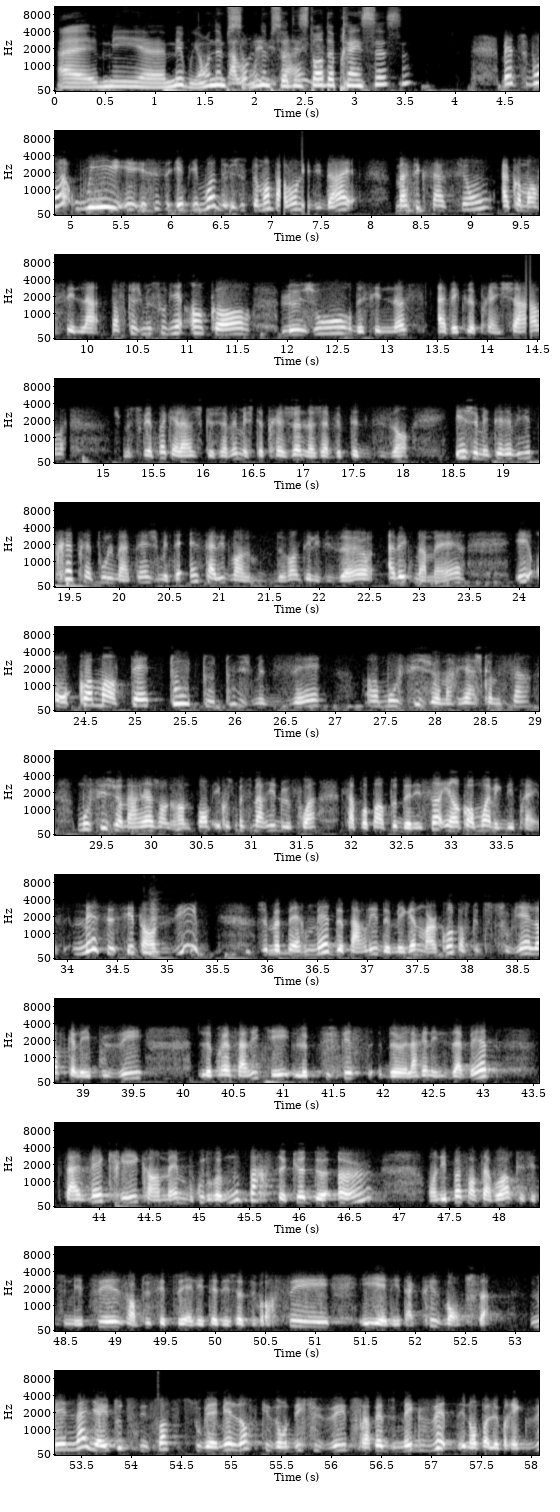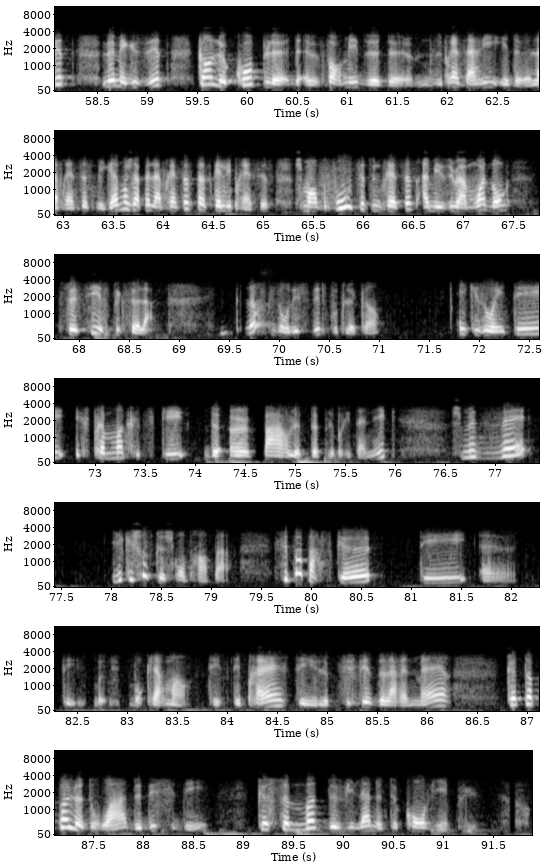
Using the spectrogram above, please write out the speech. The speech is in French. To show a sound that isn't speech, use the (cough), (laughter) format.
Euh, mais, euh, mais oui, on aime Parlons ça. On aime Lady ça. Des histoires de princesses. hein. Ben, tu vois, oui, et, moi, justement, parlons des Di, ma fixation a commencé là, parce que je me souviens encore le jour de ses noces avec le prince Charles. Je me souviens pas quel âge que j'avais, mais j'étais très jeune, là, j'avais peut-être 10 ans. Et je m'étais réveillée très, très tôt le matin. Je m'étais installée devant, le- devant le téléviseur avec ma mère et on commentait tout, tout, tout. Je me disais, ah, moi aussi, je veux un mariage comme ça. Moi aussi, je veux un mariage en grande pompe. Écoute, je me suis mariée deux fois. Ça n'a pas en tout donné ça, et encore moins avec des princes. Mais ceci étant dit, je me permets de parler de Meghan Markle parce que tu te souviens, lorsqu'elle a épousé le prince Harry, qui est le petit-fils de la reine Elisabeth, ça avait créé quand même beaucoup de remous parce que, de un, on n'est pas sans savoir que c'est une métisse. En plus, elle était déjà divorcée et elle est actrice. Bon, tout ça. Mais là, il y a eu toute une histoire, si tu te souviens bien, lorsqu'ils ont déguisé, tu te rappelles du Mexit et non pas le Brexit, le Mexit, quand le couple euh, formé du prince Harry et de la princesse Meghan, moi j'appelle la princesse parce qu'elle est princesse. Je m'en fous, c'est une princesse à mes yeux à moi, donc ceci explique cela. Lorsqu'ils ont décidé de foutre le camp et qu'ils ont été extrêmement critiqués de un par le peuple britannique, je me disais, il y a quelque chose que je comprends pas. C'est pas parce que t'es, euh, t'es bon, clairement, t'es, t'es prince, t'es le petit-fils de la reine-mère, que t'as pas le droit de décider que ce mode de vie-là ne te convient plus.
